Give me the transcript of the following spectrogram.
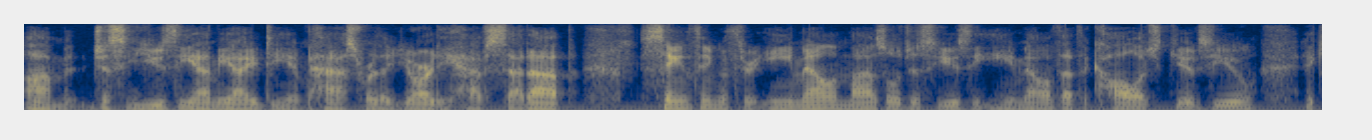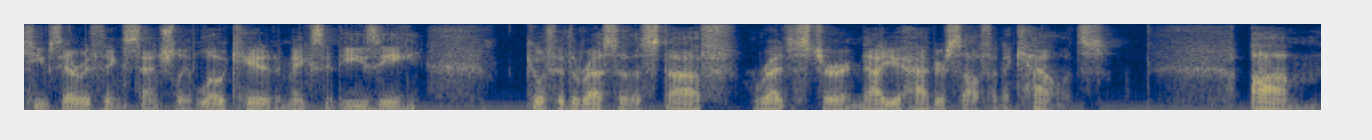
Um, just use the MEID and password that you already have set up. Same thing with your email. Might as well just use the email that the college gives you. It keeps everything centrally located and makes it easy go through the rest of the stuff, register. Now you have yourself an account. Um,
